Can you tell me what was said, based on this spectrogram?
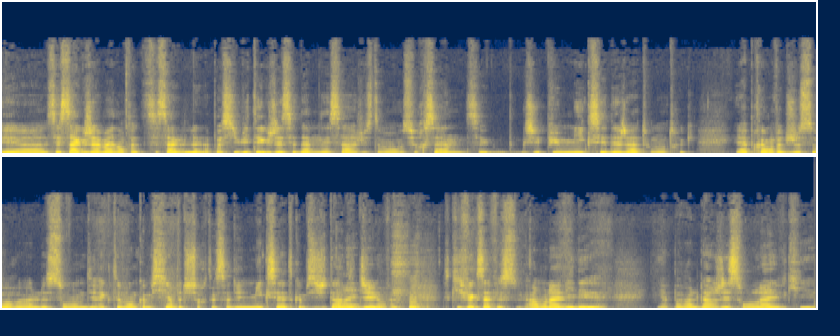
Et euh, c'est ça que j'amène en fait. C'est ça la, la possibilité que j'ai, c'est d'amener ça justement sur scène. C'est que j'ai pu mixer déjà tout mon truc. Et après, en fait, je sors euh, le son directement comme si en fait je sortais ça d'une mixette, comme si j'étais un Ouais. DJ en fait. Ce qui fait que ça fait, à mon avis, les... il y a pas mal d'ingé son live qui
